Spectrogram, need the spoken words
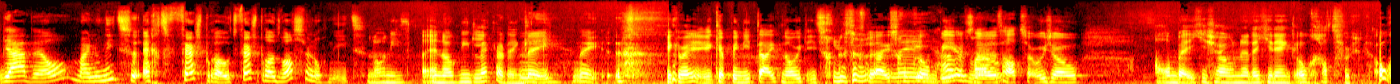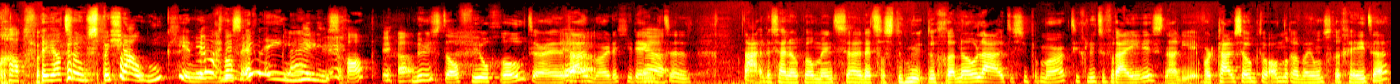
Ja, wel. Maar nog niet zo echt vers brood. Vers brood was er nog niet. Nog niet. En ook niet lekker, denk ik. Nee, nee. Ik weet niet, ik heb in die tijd nooit iets glutenvrijs Nee, geprobeerd. Maar het had sowieso al een beetje zo'n... eh, dat je denkt, oh gadver. Oh gadver. En je had zo'n speciaal hoekje in. het was echt één. Ja. Nu is het al veel groter en Ja. ruimer. Dat je denkt... Ja. Nou, er zijn ook wel mensen, net zoals de, de granola uit de supermarkt, die glutenvrij is. Nou, die wordt thuis ook door anderen bij ons gegeten.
